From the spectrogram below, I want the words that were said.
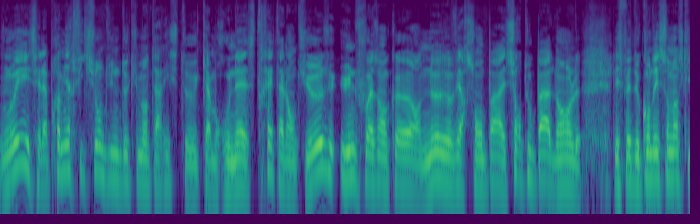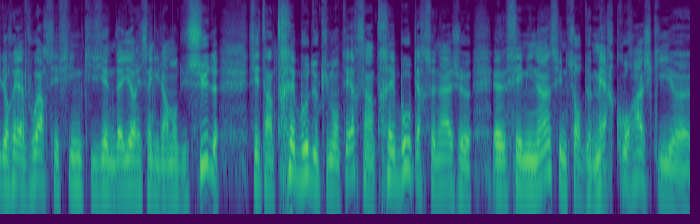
Oui, c'est la première fiction d'une documentariste camerounaise très talentueuse. Une fois encore, ne versons pas, et surtout pas dans l'espèce de condescendance qu'il aurait à voir ces films qui viennent d'ailleurs et singulièrement du Sud. C'est un très beau documentaire, c'est un très beau personnage euh, féminin, c'est une sorte de mère courage qui euh,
